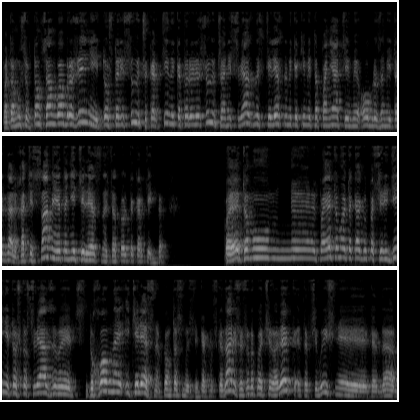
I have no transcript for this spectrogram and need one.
Потому что в том самом воображении то, что рисуется, картины, которые рисуются, они связаны с телесными какими-то понятиями, образами и так далее. Хотя сами это не телесность, а только картинка. Поэтому, э, поэтому это как бы посередине то, что связывает духовное и телесное в каком-то смысле. Как мы сказали, что, что такое человек, это Всевышний, когда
